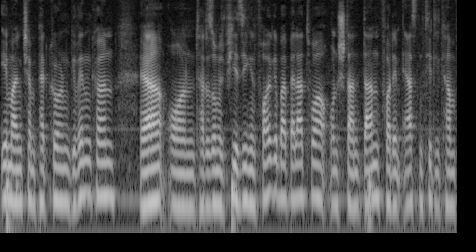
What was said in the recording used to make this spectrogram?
ehemaligen Champion Pat Curran gewinnen können, ja, und hatte somit vier Siege in Folge bei Bellator und stand dann vor dem ersten Titelkampf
